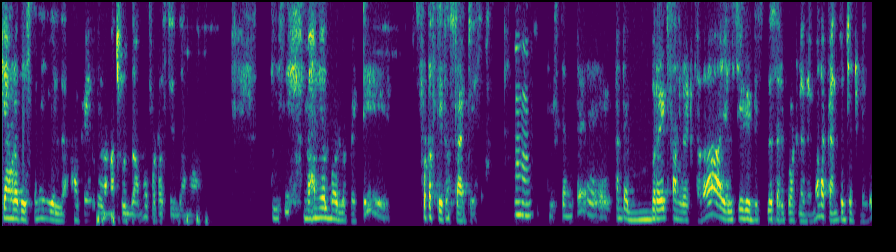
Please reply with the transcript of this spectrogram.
కెమెరా తీసుకుని వెళ్ళా. ఓకే ఏదన్నా చూద్దాము ఫొటోస్ తీద్దాము తీసి మాన్యువల్ మోడ్లో పెట్టి ఫొటోస్ తీయడం స్టార్ట్ చేశాను. తీస్తుంటే అంటే బ్రైట్ సన్ లైట్ కదా ఎల్సిడి డిస్ప్లే సరిపోవట్లేదేమో నాకు కనిపించట్లేదు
